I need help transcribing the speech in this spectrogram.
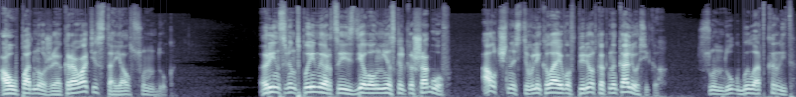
а у подножия кровати стоял сундук. Ринсвинд по инерции сделал несколько шагов. Алчность влекла его вперед, как на колесиках. Сундук был открыт.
